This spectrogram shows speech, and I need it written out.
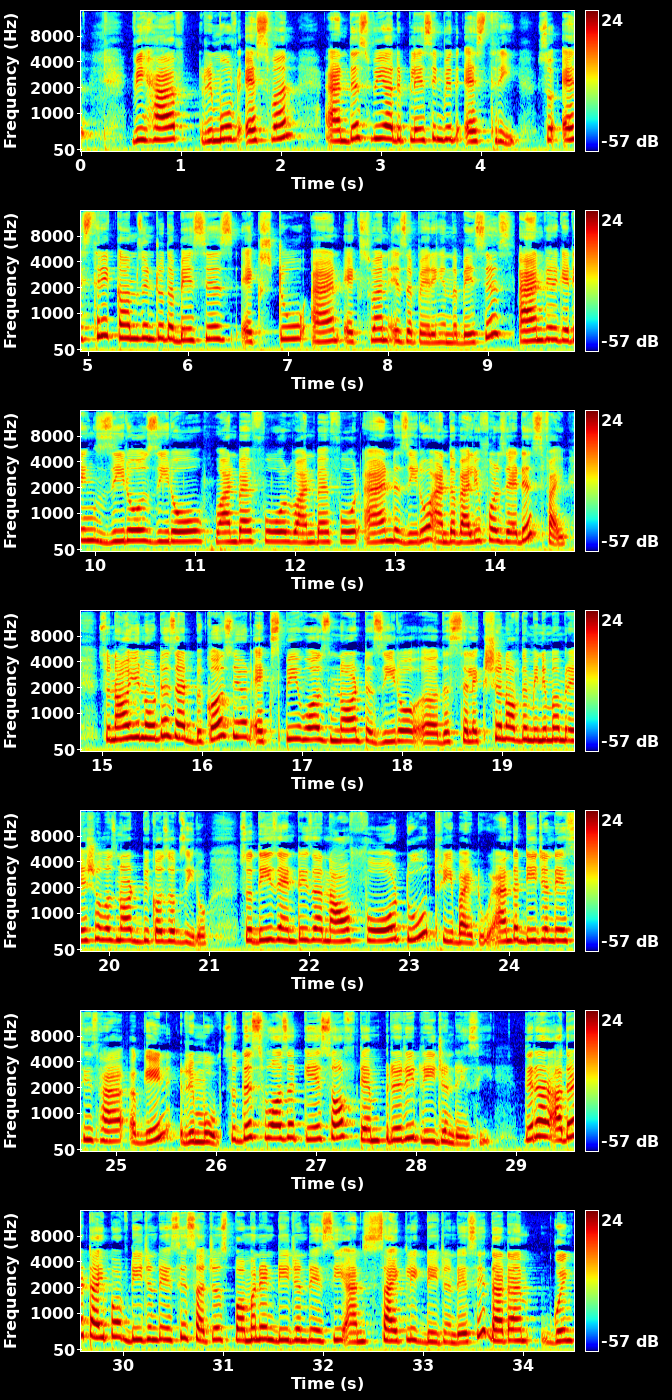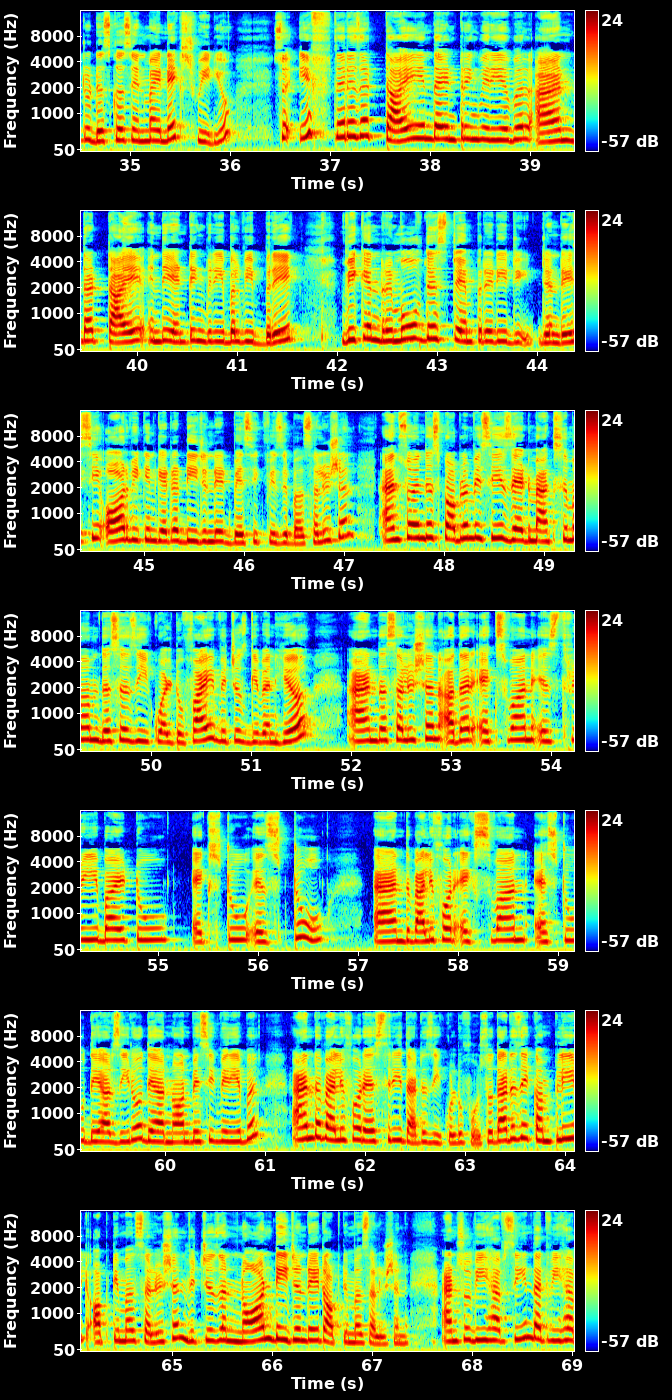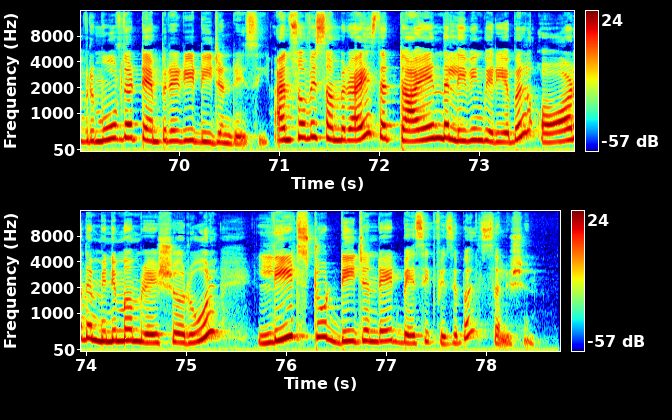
We have removed S1 and this we are replacing with S3. So S3 comes into the basis X2 and X1 is appearing in the basis and we are getting 0, 0, 1 by 4, 1 by 4 and 0 and the value for Z is 5. So now you notice that because your XB was not 0, uh, the selection of the minimum ratio was not because of 0. So these entries are now 4 to 3 by 2 and the degeneracies have again removed. So this was a case of temporary degeneracy. There are other type of degeneracy such as permanent degeneracy and cyclic degeneracy that I am going to discuss in my next video. So if there is a tie in the entering variable and that tie in the entering variable we break, we can remove this temporary degeneracy or we can get a degenerate basic feasible solution. And so in this problem we see z maximum this is equal to 5 which is given here and the solution other x1 is 3 by 2, x2 is 2 and the value for x1 s2 they are 0 they are non-basic variable. And the value for s3 that is equal to 4 so that is a complete optimal solution which is a non-degenerate optimal solution. And so we have seen that we have removed the temporary degeneracy. And so we summarize that tie in the leaving variable or the minimum ratio rule leads to degenerate basic feasible solution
